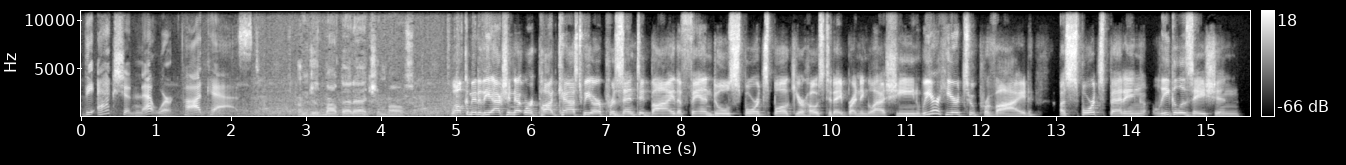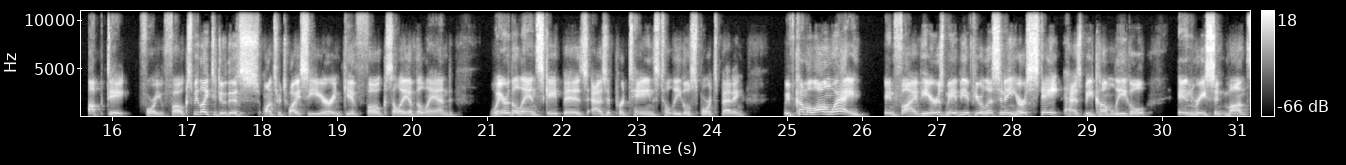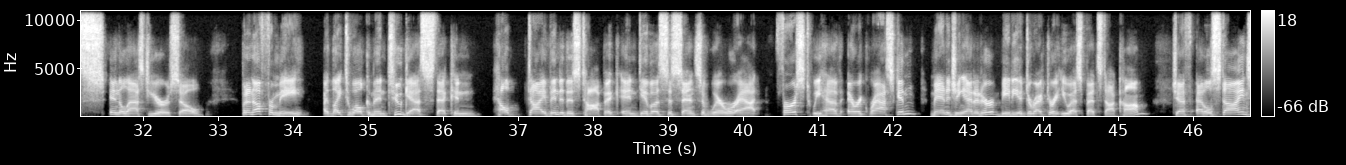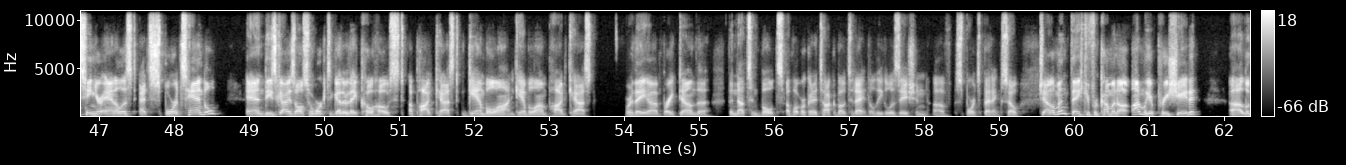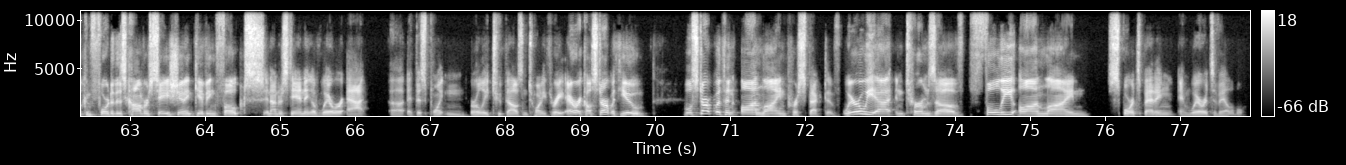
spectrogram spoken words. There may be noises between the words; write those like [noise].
the Action Network podcast. I'm just about that action, boss. Welcome into the Action Network podcast. We are presented by the FanDuel Sportsbook. Your host today, Brendan Glasheen. We are here to provide a sports betting legalization update for you folks. We like to do this once or twice a year and give folks a lay of the land, where the landscape is as it pertains to legal sports betting. We've come a long way in five years. Maybe if you're listening, your state has become legal in recent months, in the last year or so. But enough for me. I'd like to welcome in two guests that can help dive into this topic and give us a sense of where we're at. First, we have Eric Raskin, managing editor, media director at usbets.com, Jeff Edelstein, senior analyst at SportsHandle. And these guys also work together. They co host a podcast, Gamble On, Gamble On podcast, where they uh, break down the the nuts and bolts of what we're going to talk about today, the legalization of sports betting. So, gentlemen, thank you for coming on. We appreciate it. Uh, looking forward to this conversation and giving folks an understanding of where we're at uh, at this point in early 2023. Eric, I'll start with you. We'll start with an online perspective. Where are we at in terms of fully online sports betting and where it's available?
